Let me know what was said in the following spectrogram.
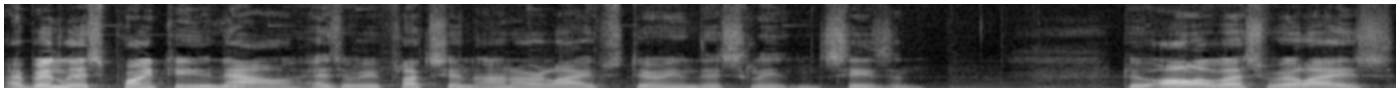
I bring this point to you now as a reflection on our lives during this Lenten season. Do all of us realize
